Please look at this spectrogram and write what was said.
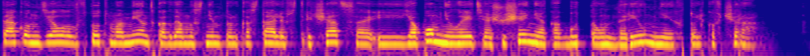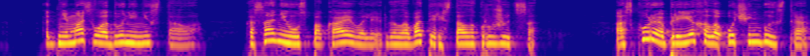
Так он делал в тот момент, когда мы с ним только стали встречаться, и я помнила эти ощущения, как будто он дарил мне их только вчера. Отнимать ладони не стала. Касания успокаивали, голова перестала кружиться. А скорая приехала очень быстро,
